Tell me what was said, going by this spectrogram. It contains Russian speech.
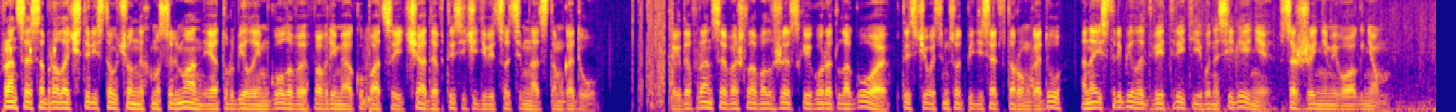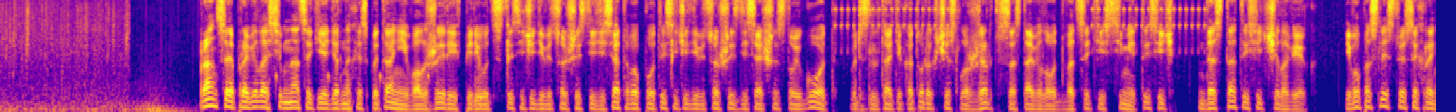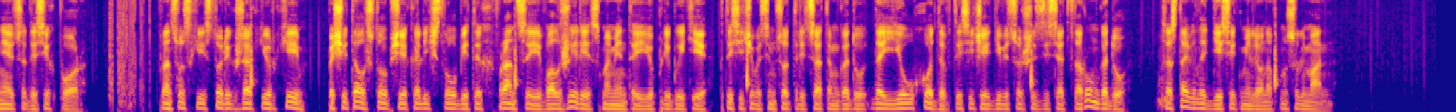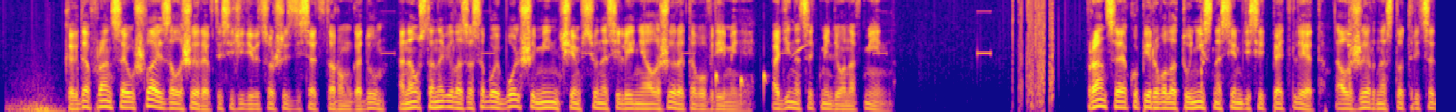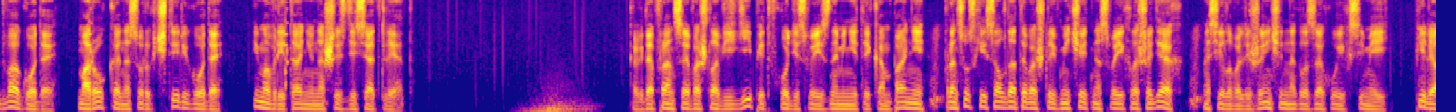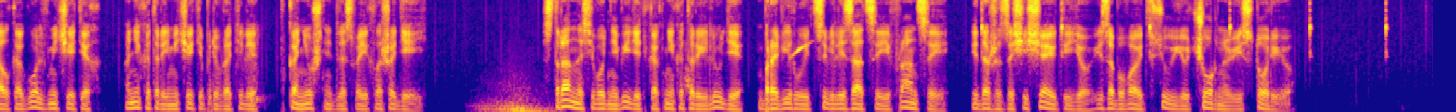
Франция собрала 400 ученых-мусульман и отрубила им головы во время оккупации Чада в 1917 году. Когда Франция вошла в алжирский город Лагоа в 1852 году, она истребила две трети его населения сожжением его огнем. Франция провела 17 ядерных испытаний в Алжире в период с 1960 по 1966 год, в результате которых число жертв составило от 27 тысяч до 100 тысяч человек. Его последствия сохраняются до сих пор. Французский историк Жак Юрки посчитал, что общее количество убитых Францией в Алжире с момента ее прибытия в 1830 году до ее ухода в 1962 году составило 10 миллионов мусульман. Когда Франция ушла из Алжира в 1962 году, она установила за собой больше мин, чем все население Алжира того времени – 11 миллионов мин. Франция оккупировала Тунис на 75 лет, Алжир на 132 года, Марокко на 44 года и Мавританию на 60 лет. Когда Франция вошла в Египет в ходе своей знаменитой кампании, французские солдаты вошли в мечеть на своих лошадях, насиловали женщин на глазах у их семей, пили алкоголь в мечетях, а некоторые мечети превратили в конюшни для своих лошадей. Странно сегодня видеть, как некоторые люди бравируют цивилизацией Франции и даже защищают ее и забывают всю ее черную историю.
